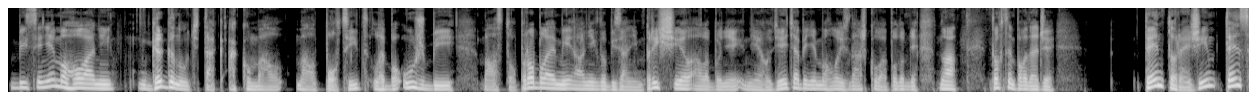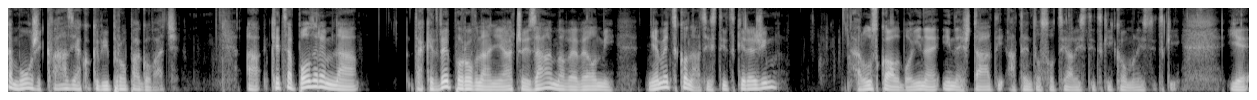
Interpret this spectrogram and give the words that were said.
by si nemohol ani grgnúť tak, ako mal, mal pocit, lebo už by mal z toho problémy, ale niekto by za ním prišiel, alebo nie, jeho dieťa by nemohlo ísť na školu a podobne. No a to chcem povedať, že tento režim, ten sa môže kvázi ako keby propagovať. A keď sa pozriem na také dve porovnania, čo je zaujímavé veľmi, nemecko-nacistický režim a Rusko alebo iné, iné štáty a tento socialistický, komunistický, je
